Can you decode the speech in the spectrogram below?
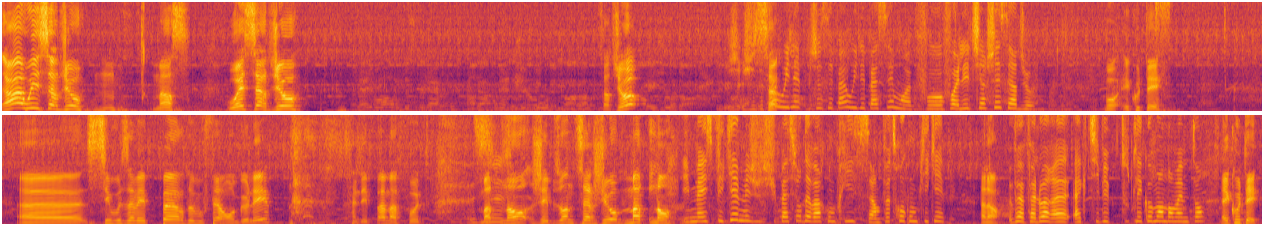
Ah oui, Sergio. Mince. Où est Sergio? Sergio? Je, je sais pas où il est, je sais pas où il est passé, moi. Faut, faut aller le chercher, Sergio. Bon, écoutez. Euh, si vous avez peur de vous faire engueuler, ce n'est pas ma faute. Je- Maintenant, j'ai besoin de Sergio maintenant. Il, il m'a expliqué, mais je suis pas sûre d'avoir compris. C'est un peu trop compliqué. Alors, Va falloir euh, activer toutes les commandes en même temps. écoutez,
